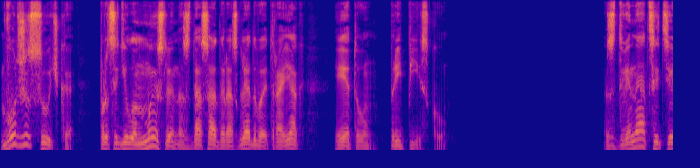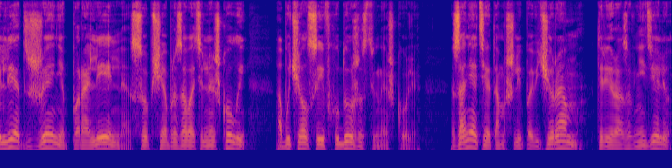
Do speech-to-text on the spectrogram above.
«Вот же сучка!» — процедил он мысленно, с досадой разглядывая трояк и эту приписку. С 12 лет Женя параллельно с общеобразовательной школой обучался и в художественной школе — Занятия там шли по вечерам, три раза в неделю.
